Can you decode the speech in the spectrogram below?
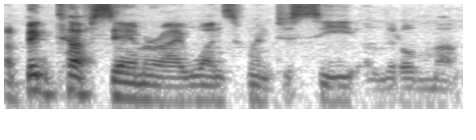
A big tough samurai once went to see a little monk.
